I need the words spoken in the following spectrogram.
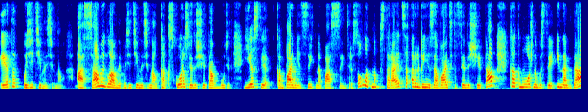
это позитивный сигнал. А самый главный позитивный сигнал, как скоро следующий этап будет. Если компания действительно вас заинтересована, она постарается организовать этот следующий этап как можно быстрее. Иногда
